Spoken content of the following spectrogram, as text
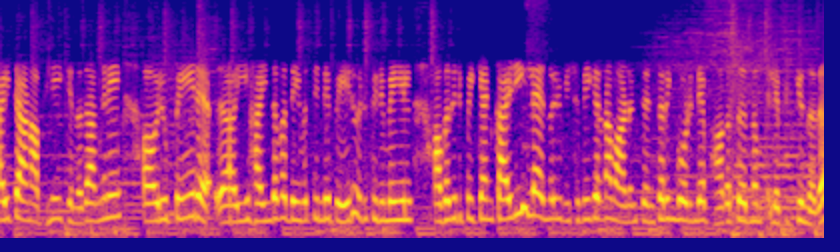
ആയിട്ടാണ് അഭിനയിക്കുന്നത്. അങ്ങനെ ഒരു പേര് ഈ ഹൈന്ദവ ദൈവത്തിന്റെ പേര് ഒരു സിനിമയിൽ അവതരിപ്പിക്കാൻ കഴിയില്ല എന്നൊരു വിശദീകരണമാണ് സെൻസറിംഗ് ബോർഡിന്റെ ഭാഗത്തു നിന്നും ലഭിക്കുന്നത്.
